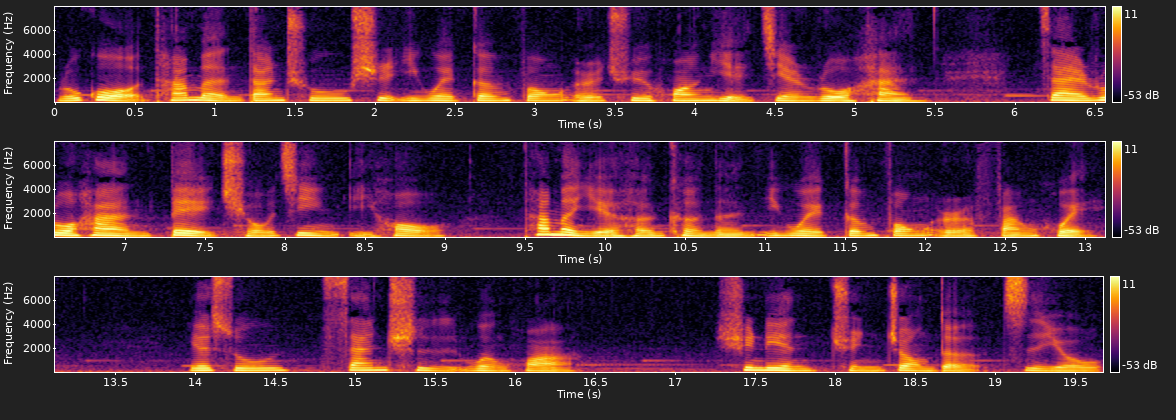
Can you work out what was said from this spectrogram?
如果他们当初是因为跟风而去荒野见若汉。在若汉被囚禁以后，他们也很可能因为跟风而反悔。耶稣三次问话，训练群众的自由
